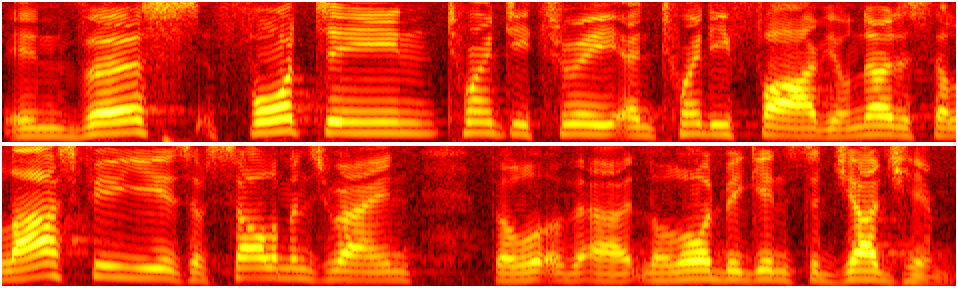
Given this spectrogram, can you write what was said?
in verse 14, 23, and 25, you'll notice the last few years of Solomon's reign the, uh, the Lord begins to judge him.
